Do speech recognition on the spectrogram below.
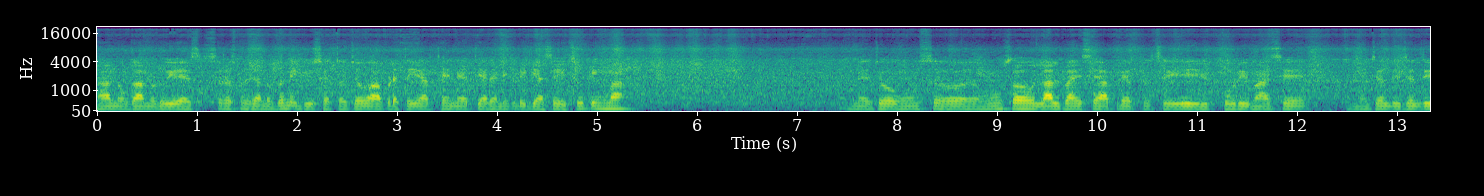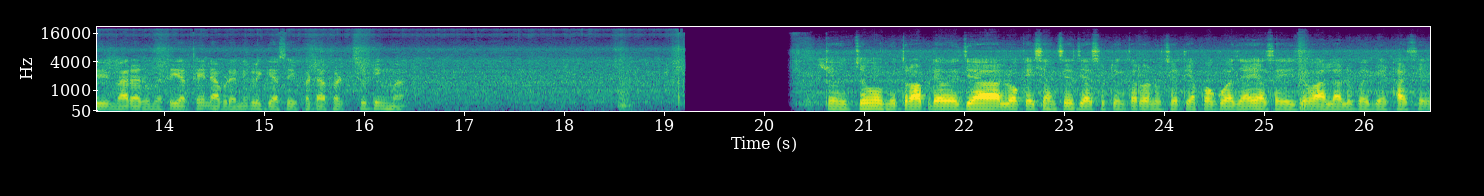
નાનું ગામડું એ સરસ મજાનું બની ગયું છે. તો જો આપણે તૈયાર થઈને અત્યારે નીકળી ગયા છે એ શૂટિંગમાં. અને જો હું હું સૌ લાલભાઈ છે, આપણે પછી ભૂરીમાં છે. અને જલ્દી જલ્દી મારા રૂમે તૈયાર થઈને આપણે નીકળી ગયા છે ફટાફટ શૂટિંગમાં. તો જો મિત્રો, આપણે હવે જ્યાં લોકેશન છે, જ્યાં શૂટિંગ કરવાનું છે, ત્યાં પગવા જ આવ્યા છે. જોવા લાલુભાઈ બેઠા છે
